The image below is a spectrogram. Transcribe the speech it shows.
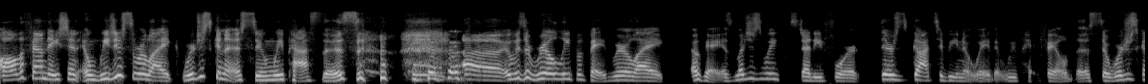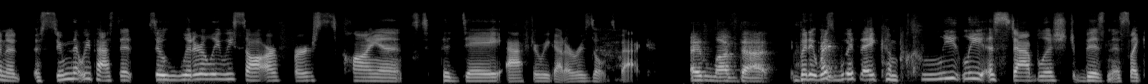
all the foundation. And we just were like, we're just going to assume we pass this. uh, it was a real leap of faith. We were like, okay, as much as we studied for it, there's got to be no way that we pa failed this. So we're just going to assume that we passed it. So literally, we saw our first client the day after we got our results back. I love that. But it was I- with a completely established business. Like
